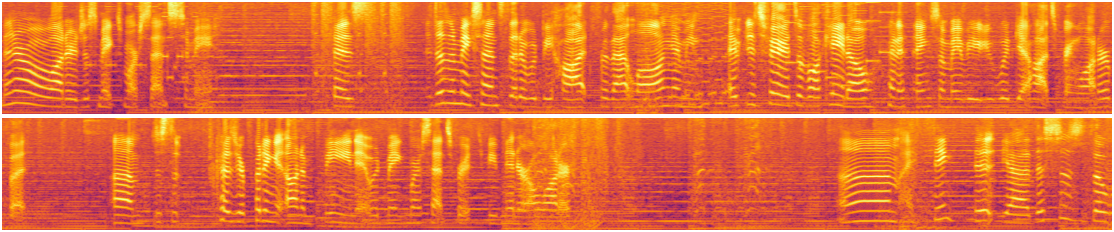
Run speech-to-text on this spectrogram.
Mineral water just makes more sense to me. Because it doesn't make sense that it would be hot for that long. I mean, it's fair, it's a volcano kind of thing, so maybe you would get hot spring water, but um, just because you're putting it on a bean, it would make more sense for it to be mineral water. Um, I think that, yeah, this is the,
